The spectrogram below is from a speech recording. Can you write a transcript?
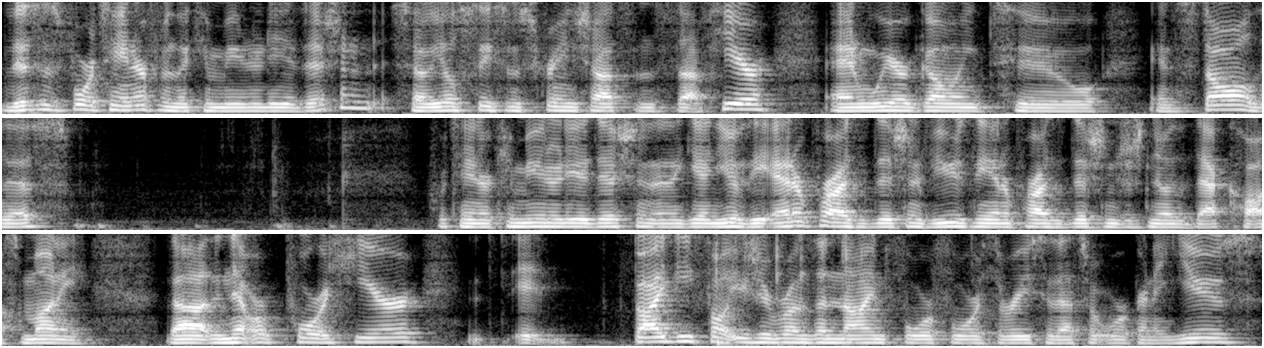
This is Portainer from the Community Edition. So you'll see some screenshots and stuff here. And we are going to install this Portainer Community Edition. And again, you have the Enterprise Edition. If you use the Enterprise Edition, just know that that costs money. The, the network port here, it by default usually runs a 9443, so that's what we're going to use.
